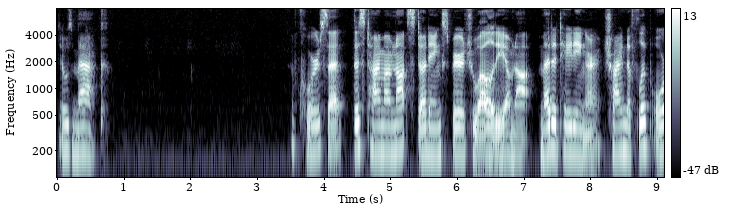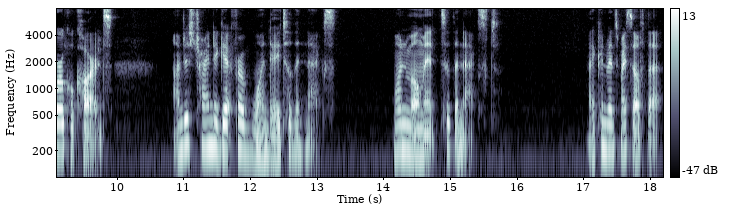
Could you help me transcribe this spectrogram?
It was Mac. Of course, at this time, I'm not studying spirituality, I'm not meditating or trying to flip oracle cards. I'm just trying to get from one day to the next, one moment to the next. I convinced myself that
